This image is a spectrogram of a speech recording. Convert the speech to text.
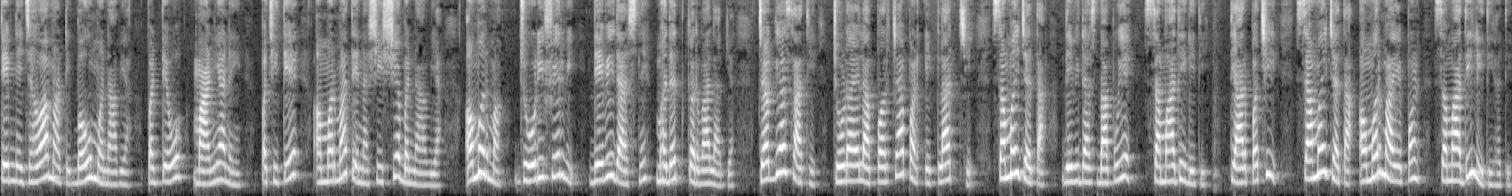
તેમને જવા માટે બહુ મનાવ્યા, પણ તેઓ માન્યા નહીં. પછી તે અમરમાં તેના શિષ્ય બનાવ્યા. અમરમાં જોડી ફેરવી દેવીદાસને મદદ કરવા લાગ્યા. જગ્યા સાથે જોડાયેલા પરચા પણ એટલા જ છે. સમય જતાં દેવીદાસ બાપુએ સમાધિ લીધી. ત્યાર પછી સમય જતાં અમરમાએ પણ સમાધિ લીધી હતી.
